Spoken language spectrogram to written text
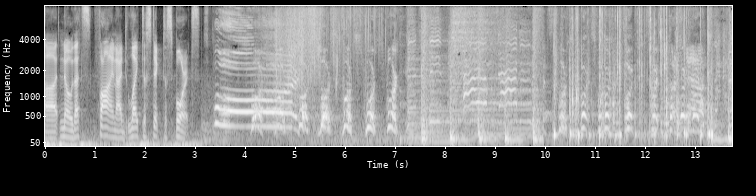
Uh, no, that's fine. I'd like to stick to sports. Sports! Sports! Sports! Sports! Sports! Sports! Sports! Sports! Sports! Sports! Sports! Sports! Touchdown!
